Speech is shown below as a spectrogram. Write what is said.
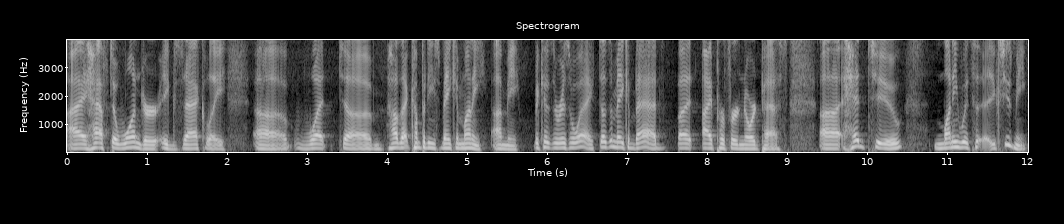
I have to wonder exactly uh, what uh, how that company's making money on me because there is a way. It Doesn't make it bad, but I prefer NordPass. Uh, head to money with excuse me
